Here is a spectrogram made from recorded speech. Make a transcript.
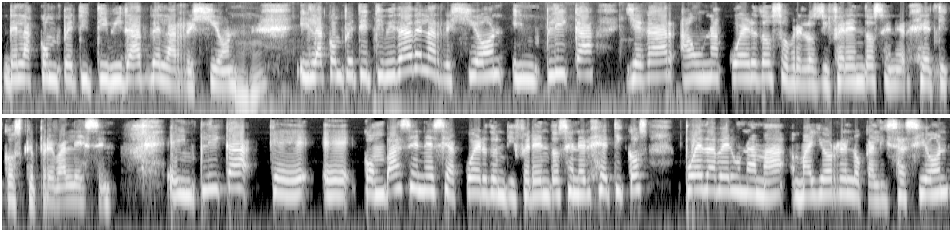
de la competitividad de la región. Y la competitividad de la región implica llegar a un acuerdo sobre los diferendos energéticos que prevalecen. E implica que eh, con base en ese acuerdo en diferendos energéticos pueda haber una mayor relocalización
